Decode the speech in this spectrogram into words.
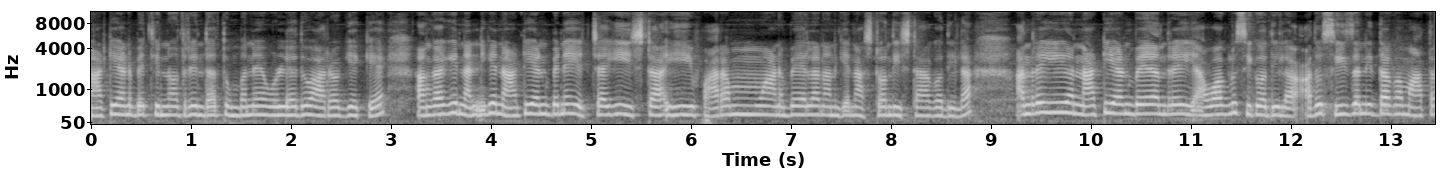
ನಾಟಿ ಅಣಬೆ ತಿನ್ನೋದ್ರಿಂದ ತುಂಬಾ ಒಳ್ಳೆಯದು ಆರೋಗ್ಯಕ್ಕೆ. ಹಾಗಾಗಿ ನನಗೆ ನಾಟಿ ಅಣಬೆನೇ ಹೆಚ್ಚಾಗಿ ಇಷ್ಟ. ಈ ಫಾರಮ್ ಅಣಬೆ ಎಲ್ಲ ನನಗೇನು ಅಷ್ಟೊಂದು ಇಷ್ಟ ಆಗೋದಿಲ್ಲ. ಅಂದರೆ ಈ ನಾಟಿ ಅಣಬೆ ಅಂದರೆ ಯಾವಾಗಲೂ ಸಿಗೋದಿಲ್ಲ. ಅದು ಸೀಸನ್ ಇದ್ದಾಗ ಮಾತ್ರ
